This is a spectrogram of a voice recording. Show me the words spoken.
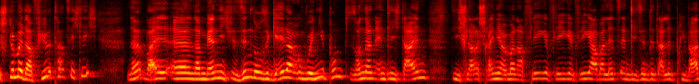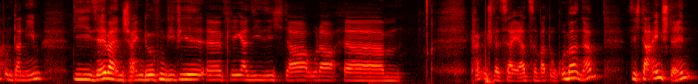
stimme dafür tatsächlich, ne? weil äh, dann werden nicht sinnlose Gelder irgendwo hingepumpt, sondern endlich dahin. Die schreien ja immer nach Pflege, Pflege, Pflege, aber letztendlich sind das alle Privatunternehmen, die selber entscheiden dürfen, wie viel äh, Pfleger sie sich da oder ähm, Krankenschwester, Ärzte, was auch immer, ne? sich da einstellen.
